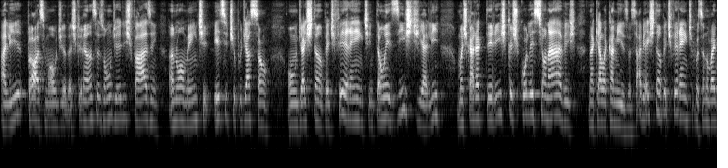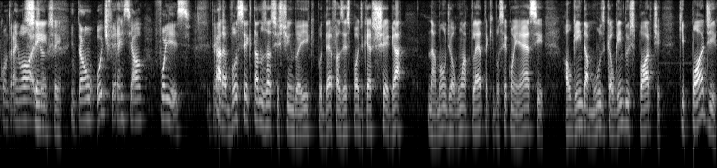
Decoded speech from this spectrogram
ali próximo ao Dia das Crianças, onde eles fazem anualmente esse tipo de ação, onde a estampa é diferente. Então, existe ali umas características colecionáveis naquela camisa, sabe? A estampa é diferente, você não vai encontrar em loja. Sim, sim. Então, o diferencial foi esse. entende? Cara, você que está nos assistindo aí, que puder fazer esse podcast chegar na mão de algum atleta que você conhece, alguém da música, alguém do esporte, que pode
